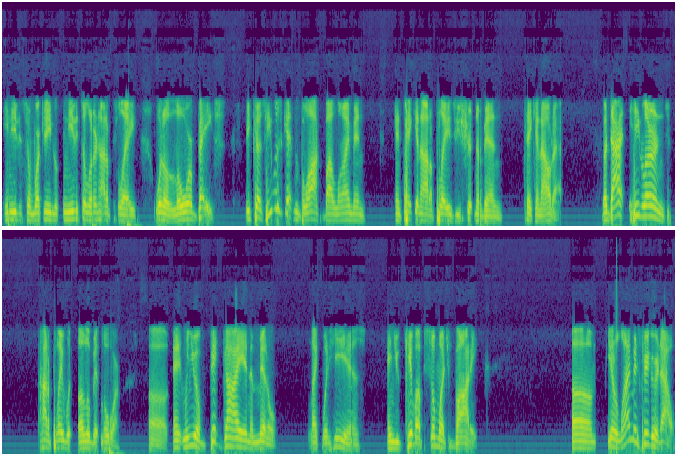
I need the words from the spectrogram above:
he needed some work. He needed to learn how to play with a lower base because he was getting blocked by linemen and taken out of plays he shouldn't have been taken out at. But that he learned how to play with a little bit lower. Uh, and when you're a big guy in the middle, like what he is, and you give up so much body, um, you know, linemen figure it out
